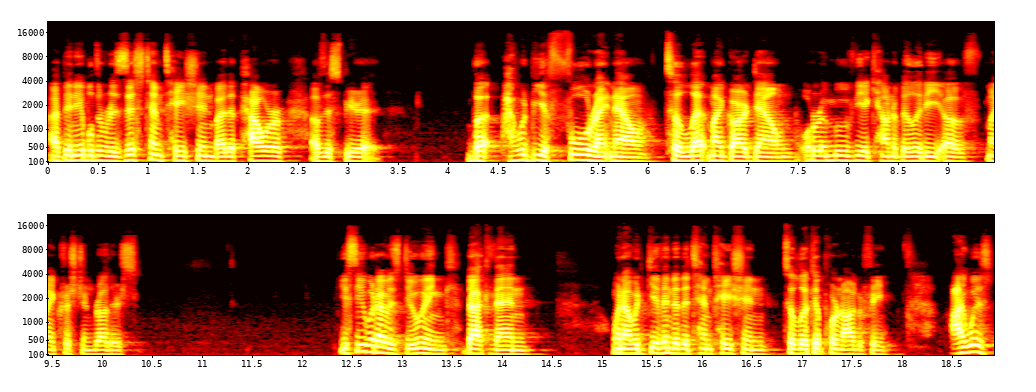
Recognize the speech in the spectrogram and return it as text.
I've been able to resist temptation by the power of the Spirit. But I would be a fool right now to let my guard down or remove the accountability of my Christian brothers. You see what I was doing back then when I would give into the temptation to look at pornography. I was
